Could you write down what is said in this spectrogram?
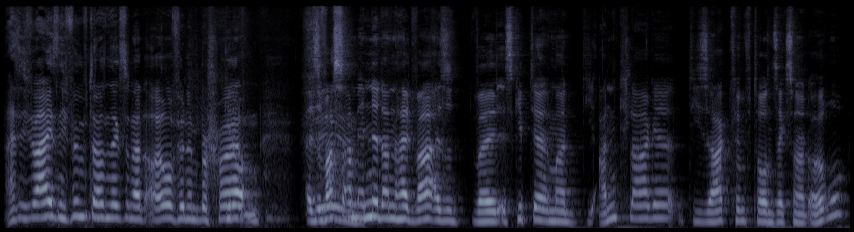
also ich weiß nicht, 5600 Euro für einen bescheuerten. Genau. Also was am Ende dann halt war, also weil es gibt ja immer die Anklage, die sagt 5600 Euro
